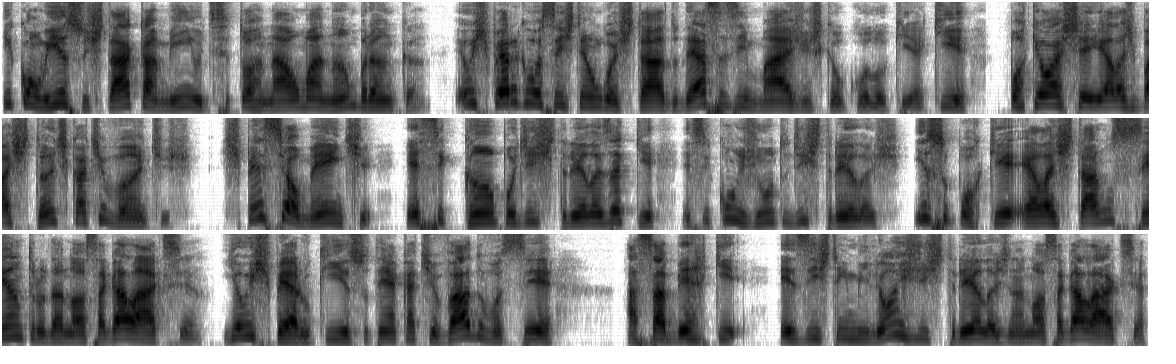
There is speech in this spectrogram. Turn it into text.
e, com isso, está a caminho de se tornar uma anã branca. Eu espero que vocês tenham gostado dessas imagens que eu coloquei aqui, porque eu achei elas bastante cativantes, especialmente esse campo de estrelas aqui, esse conjunto de estrelas. Isso porque ela está no centro da nossa galáxia. E eu espero que isso tenha cativado você a saber que existem milhões de estrelas na nossa galáxia.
